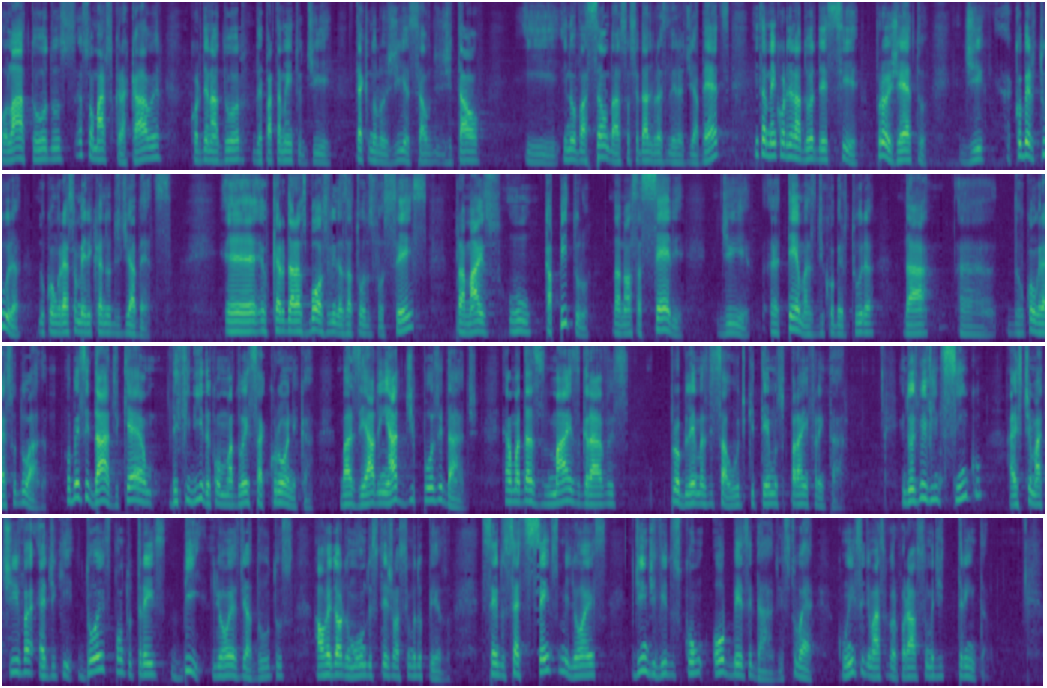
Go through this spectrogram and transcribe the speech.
Olá a todos, eu sou Márcio Krakauer, coordenador do Departamento de Tecnologia, Saúde Digital e Inovação da Sociedade Brasileira de Diabetes e também coordenador desse projeto de cobertura do Congresso Americano de Diabetes. É, eu quero dar as boas-vindas a todos vocês para mais um capítulo da nossa série de é, temas de cobertura da, uh, do Congresso do ADA. Obesidade, que é definida como uma doença crônica baseada em adiposidade, é uma das mais graves problemas de saúde que temos para enfrentar. Em 2025, a estimativa é de que 2,3 bilhões de adultos ao redor do mundo estejam acima do peso, sendo 700 milhões de indivíduos com obesidade, isto é, com índice de massa corporal acima de 30.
